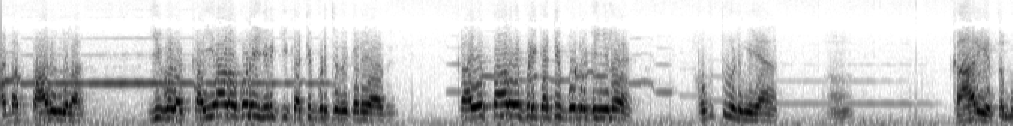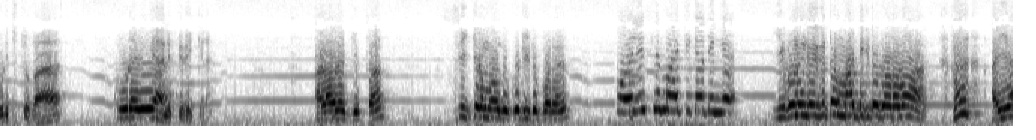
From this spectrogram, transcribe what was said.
அட பாருங்களா இவளை கையால கூட இறுக்கி கட்டி பிடிச்சது கிடையாது. கயத்தால இப்படி கட்டி போட்டிருக்கீங்களே அவுத்து விடுங்கய்யா. ஆ? காரியத்தை முடிச்சிட்டு வா கூடவே அனுப்பி வைக்கிறேன். அழாத கீதா சீக்கிரமா வந்து கூட்டிட்டு போறேன். போலீஸ்ல மாட்டிக்காதீங்க. இவனுங்க கிட்ட மாட்டிக்கிட்டதோடவா? ஐயா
